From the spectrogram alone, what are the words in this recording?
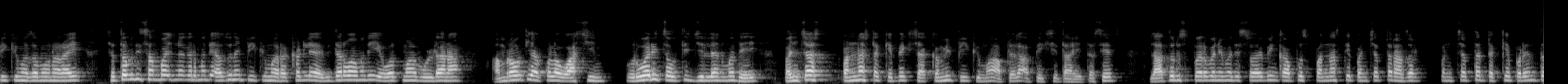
पीक विमा जमा होणार आहे. छत्रपती संभाजीनगरमध्ये अजूनही पीक विमा रखडले आहे. विदर्भामध्ये यवतमाळ बुलढाणा अमरावती अकोला वाशिम उर्वरित चौतीस जिल्ह्यांमध्ये पंचास पन्नास टक्केपेक्षा कमी पीक विमा आपल्याला अपेक्षित आहे. तसेच लातूर परभणीमध्ये सोयाबीन कापूस पन्नास ते पंच्याहत्तर हजार पंच्याहत्तर टक्केपर्यंत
